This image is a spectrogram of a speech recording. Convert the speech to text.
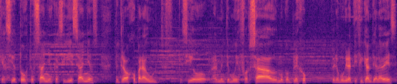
que ha sido todos estos años, casi 10 años, de trabajo para adultos, que ha sido realmente muy esforzado, muy complejo, pero muy gratificante a la vez.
